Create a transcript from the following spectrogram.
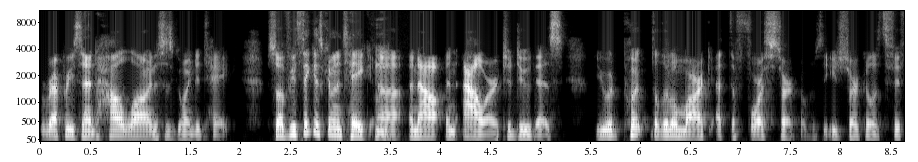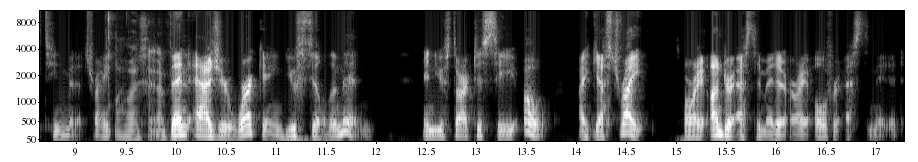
represent how long this is going to take. So if you think it's going to take Hmm. uh, an hour an hour to do this, you would put the little mark at the fourth circle because each circle is 15 minutes, right? Oh, I see. Okay. Then as you're working, you fill them in and you start to see, oh, I guessed right, or I underestimated, or I overestimated.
